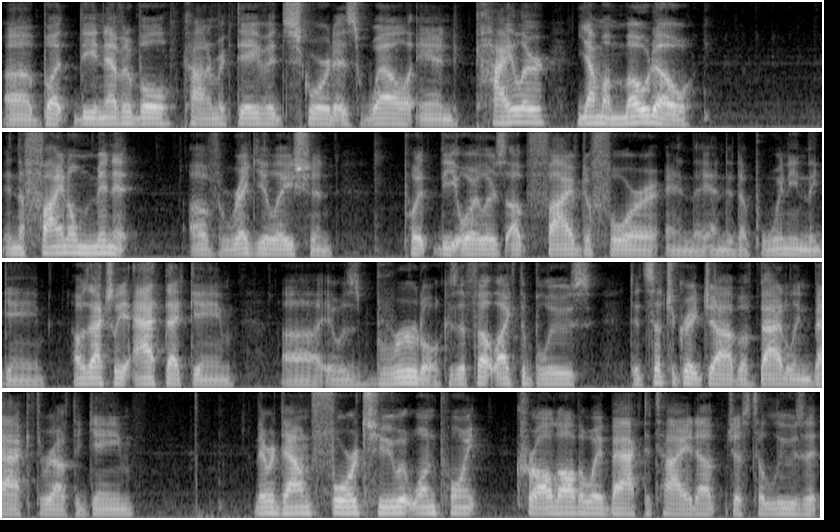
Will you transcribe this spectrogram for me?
uh, but the inevitable Connor McDavid scored as well, and Kailer Yamamoto in the final minute of regulation put the Oilers up five to four, and they ended up winning the game. I was actually at that game. Uh, it was brutal because it felt like the Blues did such a great job of battling back throughout the game. They were down 4 2 at one point, crawled all the way back to tie it up just to lose it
